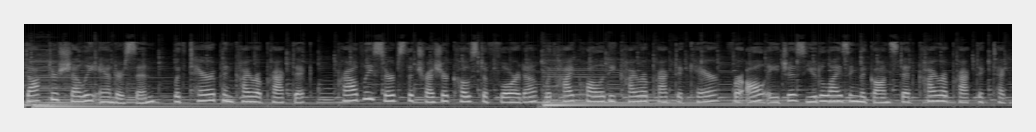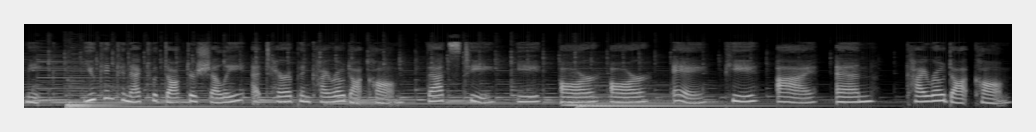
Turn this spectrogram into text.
Dr. Shelley Anderson, with Terrapin Chiropractic, proudly serves the Treasure Coast of Florida with high quality chiropractic care for all ages utilizing the Gonstead chiropractic technique. You can connect with Dr. Shelley at terrapinchiro.com. That's T R R A P I N Chiro.com.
